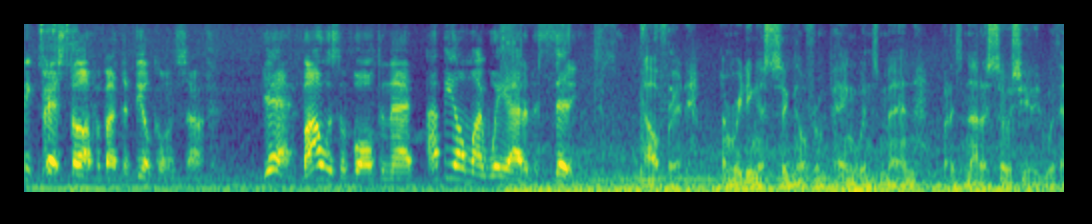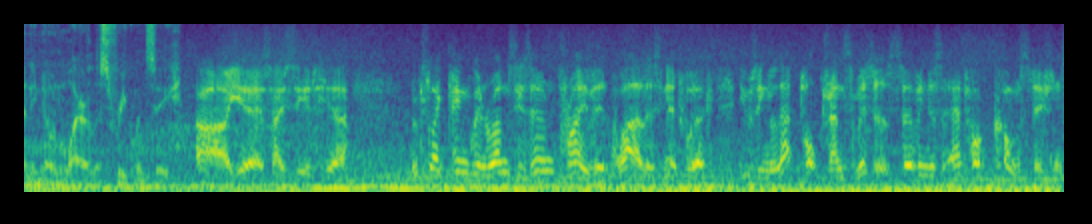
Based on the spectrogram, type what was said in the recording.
Pretty pissed off about the deal going south. Yeah, if I was involved in that, I'd be on my way out of the city. Alfred, I'm reading a signal from Penguin's men, but it's not associated with any known wireless frequency. Ah, yes, I see it here. Looks like Penguin runs his own private wireless network using laptop transmitters serving as ad hoc comm stations.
